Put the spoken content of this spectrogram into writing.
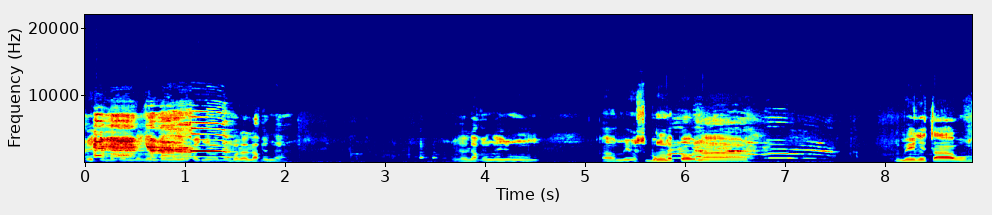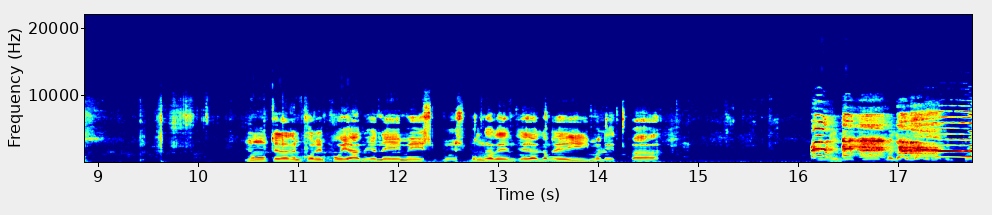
medyo maganda-ganda na yung kanyang ano, malalaki na. Malalaki na yung ah, may usbong na po na lumilitaw. Yung tinanim ko rin po yan, yan ay may isb- isbong na rin, kaya lang ay maliit pa. Yan ay medyo malaki-laki na rin po.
